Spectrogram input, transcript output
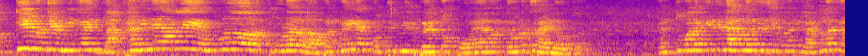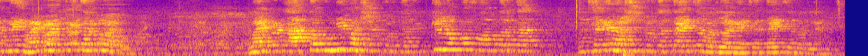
अगदी म्हणजे मी काही दाखाली नाही आले एवढं थोडं आपण नाही काय कोथिंबीर पेरतो पोह्यावर तेवढंच राहिलं होतं. आणि तुम्हाला किती लागलं ते जेवण? लागलं का? नाही वाईट वाटलं चांगलं वाटलं? वाईट वाटलं. आता कुणी भाषण करतात? इतके लोक फॉर्म करतात. आणि सगळे भाषण करतात. ताईचा बदला घ्यायचा ताईचा बदला घ्यायचा.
